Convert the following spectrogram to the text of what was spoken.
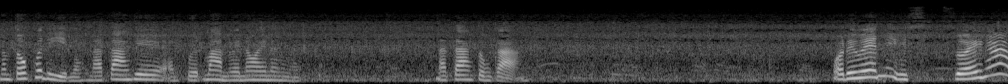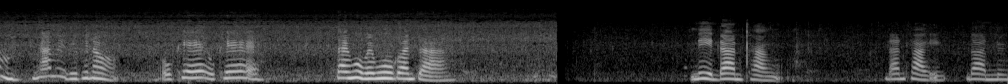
น้ำตกพอดีนะหน้าต่างที่อันเปิดม่านไว้น้อยนึงนะหน้าต่างตรงกลางบริเวณนี่สวยงามงามดีพี่น้องโอเค โอเคใส่หูไปมูก่อนจ้ะนี่ด้านข้าง ด้านข้างอีกด้านหนึ่ง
